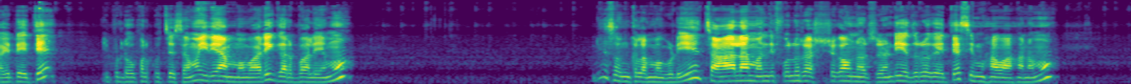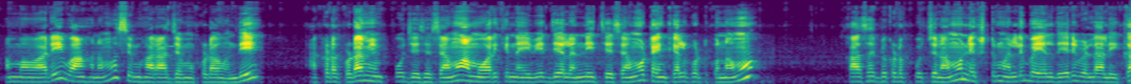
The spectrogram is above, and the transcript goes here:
బయట అయితే ఇప్పుడు లోపలికి వచ్చేసాము. ఇదే అమ్మవారి గర్భాలయము. ఇది సుంకలమ్మ గుడి. చాలామంది ఫుల్ రష్గా ఉన్నారు చూడండి. ఎదురుగా అయితే సింహ వాహనము అమ్మవారి వాహనము సింహరాజ్యము కూడా ఉంది. అక్కడ కూడా మేము పూజ చేసేసాము. అమ్మవారికి నైవేద్యాలన్నీ ఇచ్చేసాము. టెంకాయలు కొట్టుకున్నాము. కాసేపు ఇక్కడ కూర్చున్నాము. నెక్స్ట్ మళ్ళీ బయలుదేరి వెళ్ళాలి ఇక.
